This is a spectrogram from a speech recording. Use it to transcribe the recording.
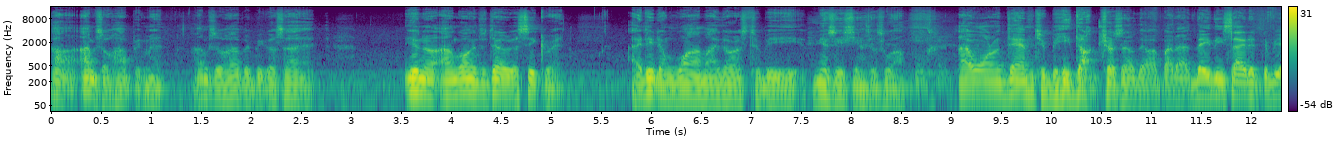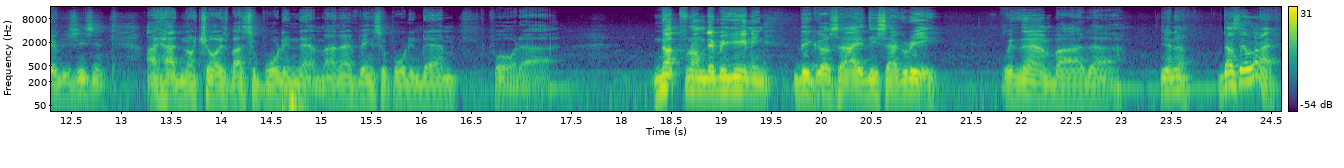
uh, I'm so happy, man. I'm so happy because I, you know, I'm going to tell you a secret. I didn't want my daughters to be musicians as well. I wanted them to be doctors of the, but uh, they decided to be a musician. I had no choice but supporting them, and I've been supporting them for uh, not from the beginning because I disagree with them, but uh, you know, that's their life.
